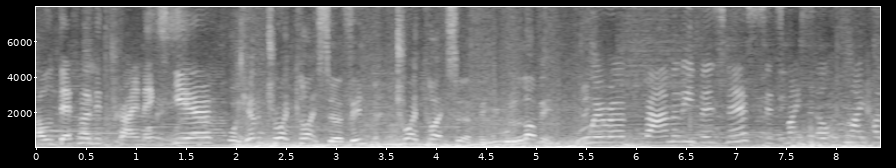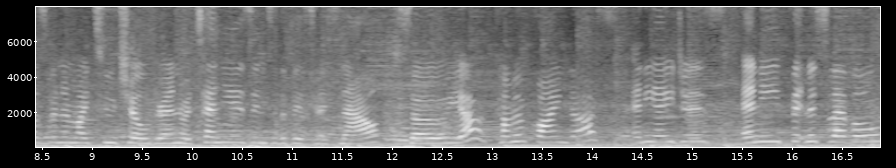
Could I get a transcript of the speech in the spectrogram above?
I'll definitely try next year. Well, if you haven't tried kite surfing, try kite surfing. You will love it. We're a family business. It's myself, my husband, and my two children. We're 10 years into the business now. So, yeah, come and find us. Any ages, any fitness level.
